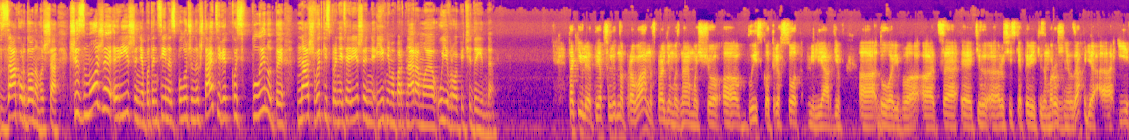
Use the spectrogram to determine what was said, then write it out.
за кордонами США. Чи зможе рішення потенційне Сполучених Штатів якось вплинути на швидкість прийняття рішень їхніми партнерами у Європі чи де-інде? Так, Юлія, ти абсолютно права. Насправді ми знаємо, що е, близько 300 мільярдів доларів е, це е, ті е, російські активи, які заморожені на заході. е, і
